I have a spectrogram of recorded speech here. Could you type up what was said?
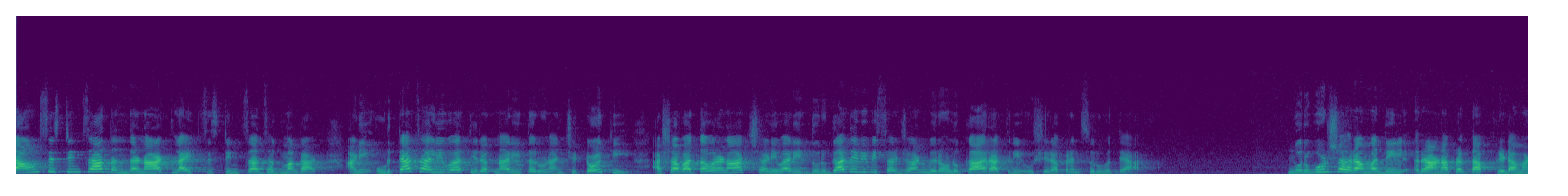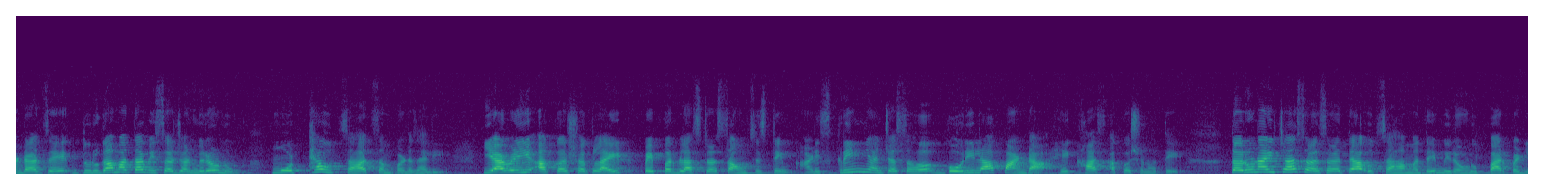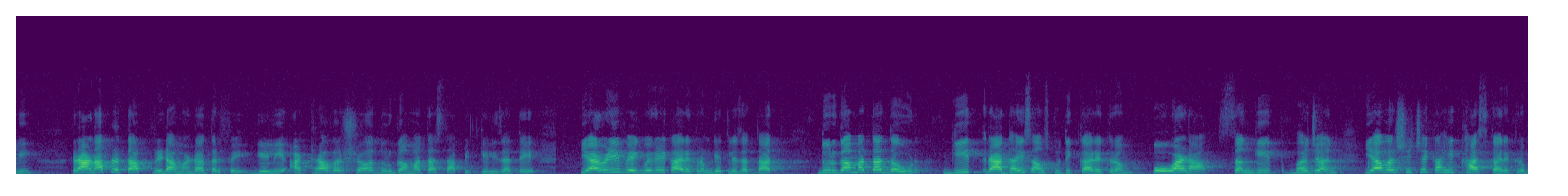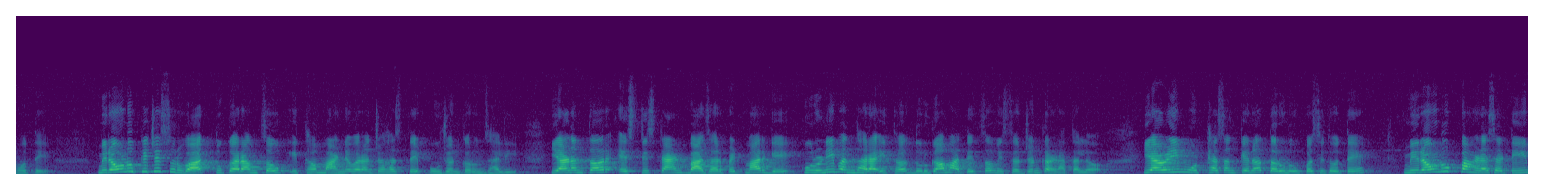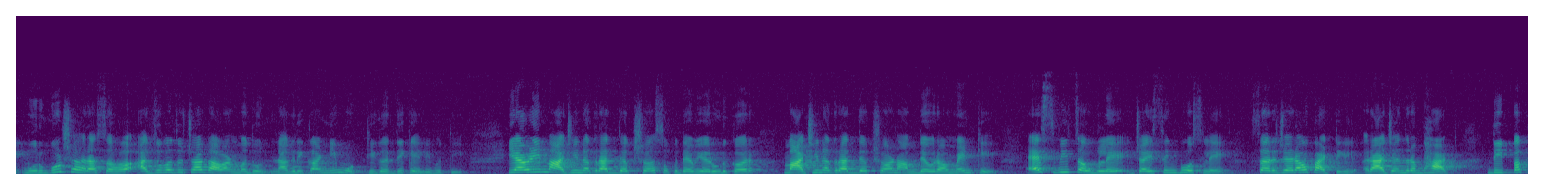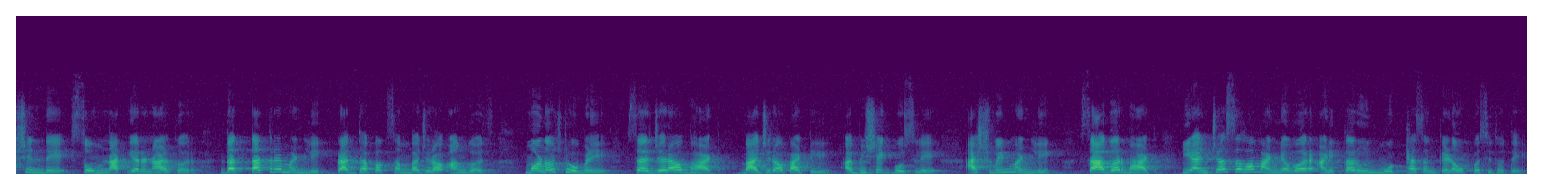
Sound सिस्टीमचा दंदनाट light सिस्टीमचा झगमगाट आणि उडत्या चालीवर थिरकणारी तरुणांची टोळकी. अशा वातावरणात शनिवारी दुर्गादेवी विसर्जन मिरवणुका रात्री उशिरापर्यंत सुरू होत्या. मुरगुड शहरामधील राणा प्रताप क्रीडा मंडळाचे दुर्गामाता विसर्जन मिरवणूक मोठ्या उत्साहात संपन्न झाली. यावेळी आकर्षक light paper blaster sound system आणि स्क्रीन यांच्यासह गोरिला पांडा हे खास आकर्षण होते. तरुणाईच्या सळसळत्या उत्साहामध्ये मिरवणूक पार पडली. राणा प्रताप क्रीडा मंडळातर्फे गेली अठरा वर्ष दुर्गामाता स्थापित केली जाते. यावेळी वेगवेगळे कार्यक्रम घेतले जातात. दुर्गामाता दौड गीत राधाई सांस्कृतिक कार्यक्रम पोवाडा संगीत भजन या वर्षीचे काही खास कार्यक्रम होते. मिरवणुकीची सुरुवात तुकाराम चौक इथं मान्यवरांच्या हस्ते पूजन करून झाली. यानंतर एस टी स्टँड बाजारपेठ मार्गे कुर्णी बंधारा इथं दुर्गा मातेचं विसर्जन करण्यात आलं. यावेळी मोठ्या संख्येनं तरुण उपस्थित होते. मिरवणूक पाहण्यासाठी मुरगुड शहरासह आजूबाजूच्या गावांमधून नागरिकांनी मोठी गर्दी केली होती. यावेळी माजी नगराध्यक्ष सुखदेव येरुडकर माजी नगराध्यक्ष नामदेवराव मेंडके एस व्ही चौगले जयसिंग भोसले सर्जेराव पाटील राजेंद्र भाट दीपक शिंदे सोमनाथ यरनाळकर दत्तात्रय मंडलिक प्राध्यापक संभाजीराव अंगज मनोज ढोबळे सर्जेराव भाट बाजीराव पाटील अभिषेक भोसले अश्विन मंडलिक सागर भाट यांच्यासह मान्यवर आणि तरुण मोठ्या संख्येनं उपस्थित होते.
